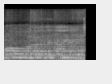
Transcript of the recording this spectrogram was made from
More than I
